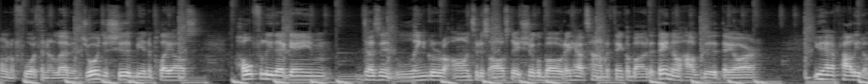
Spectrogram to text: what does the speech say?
on the fourth and 11. Georgia should be in the playoffs. Hopefully, that game doesn't linger on to this Allstate Sugar Bowl. They have time to think about it. They know how good they are. You have probably the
